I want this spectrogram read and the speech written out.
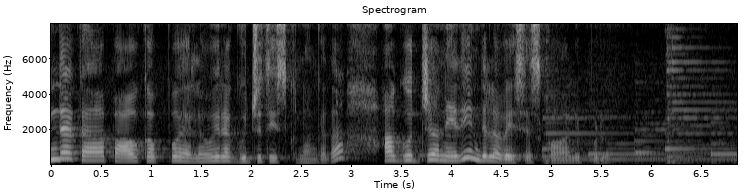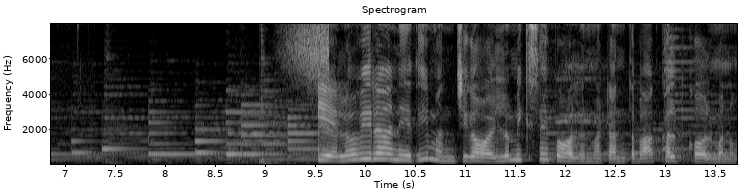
ఇందాక పావు కప్పు అలోవెరా గుజ్జు తీసుకున్నాం కదా ఆ గుజ్జు అనేది ఇందులో వేసేసుకోవాలి ఇప్పుడు. ఎలోవెరా అనేది మంచిగా ఆయిల్లో మిక్స్ అయిపోవాలన్నమాట. అంత బాగా కలుపుకోవాలి మనం.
